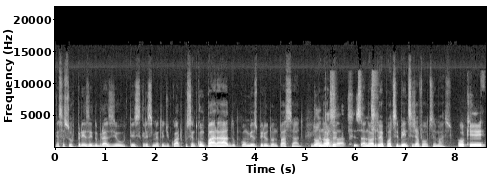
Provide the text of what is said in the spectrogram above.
essa surpresa aí do Brasil ter esse crescimento de 4% comparado com o mesmo período do ano passado. Do tá ano passado, do, exato. Está na hora do Repórter CBN, você já volta, Zé Márcio. Ok.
